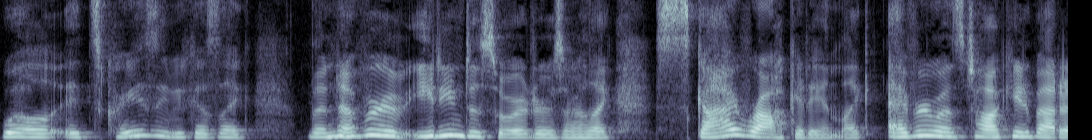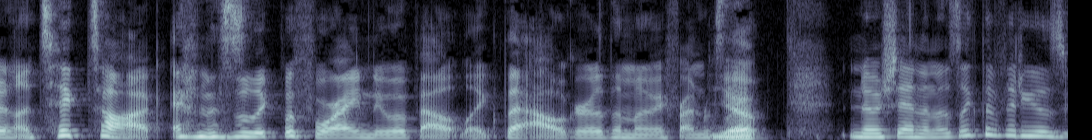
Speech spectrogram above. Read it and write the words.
well, it's crazy because like the number of eating disorders are like skyrocketing. Like everyone's talking about it on TikTok. And this is like before I knew about like the algorithm. And my friend was Yep. like, no, Shannon, those like the videos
